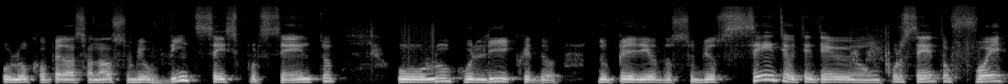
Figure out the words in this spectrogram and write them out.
o lucro operacional subiu 26%, o lucro líquido do período subiu 181%, foi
